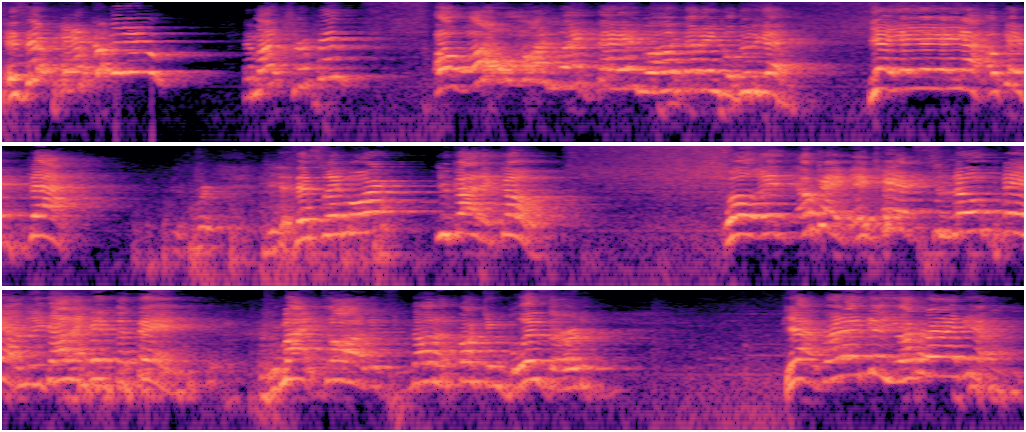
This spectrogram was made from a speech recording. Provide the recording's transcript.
Is there Pam coming out? Am I tripping? Oh, oh, oh, I like that angle, I like that angle, do it again. Yeah, yeah, yeah, yeah, yeah, okay, back. This way more? You got it, go. Well, it, okay, it can't snow Pam, you gotta hit the thing. My God, it's not a fucking blizzard. Yeah, right idea, you have the right idea.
